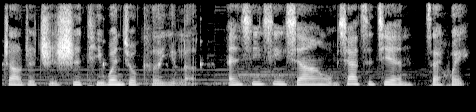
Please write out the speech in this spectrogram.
照着指示提问就可以了。安心信箱，我们下次见，再会。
